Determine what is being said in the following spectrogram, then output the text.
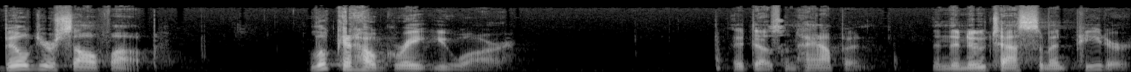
Build yourself up. Look at how great you are. It doesn't happen. In the New Testament, Peter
